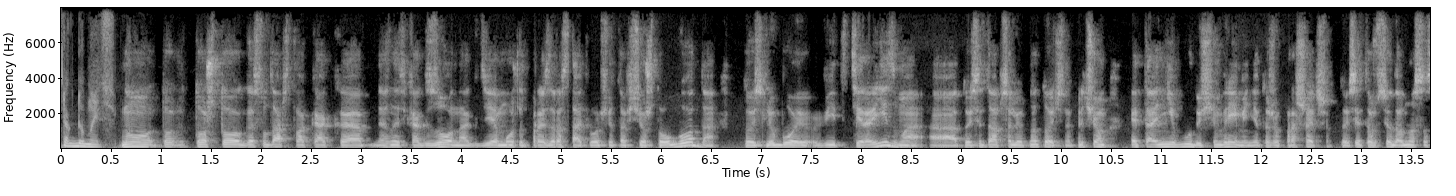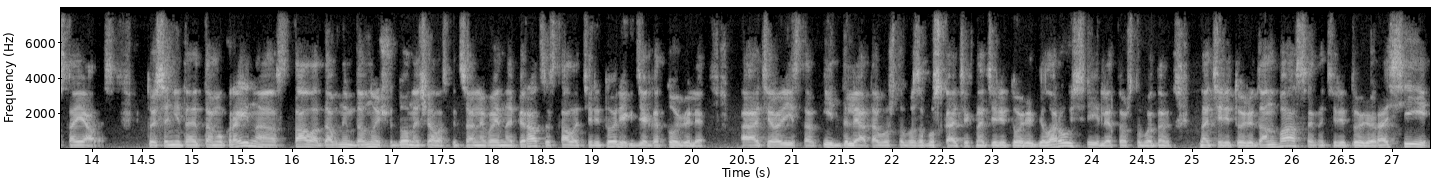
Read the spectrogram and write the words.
Как думаете? Ну, то, то, что государство как, э, знаете, как зона, где может произрастать, в общем-то, все, что угодно, то есть любой вид терроризма, а, то есть это абсолютно точно. Причем это не в будущем времени, это уже прошедшем. То есть это уже все давно состоялось. То есть они, там Украина стала давным-давно, еще до начала специальной военной операции, стала территорией, где готовили а, террористов и для того, чтобы запускать их на территорию Белоруссии, для того, чтобы на территорию Донбасса, на территорию России.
